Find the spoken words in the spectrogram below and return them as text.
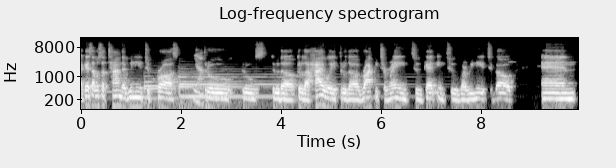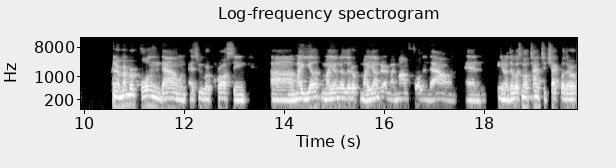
I guess that was a time that we needed to cross yeah. through through through the through the highway, through the rocky terrain to get into where we needed to go. And and I remember falling down as we were crossing. Uh, my my younger little my younger and my mom falling down, and you know there was no time to check whether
